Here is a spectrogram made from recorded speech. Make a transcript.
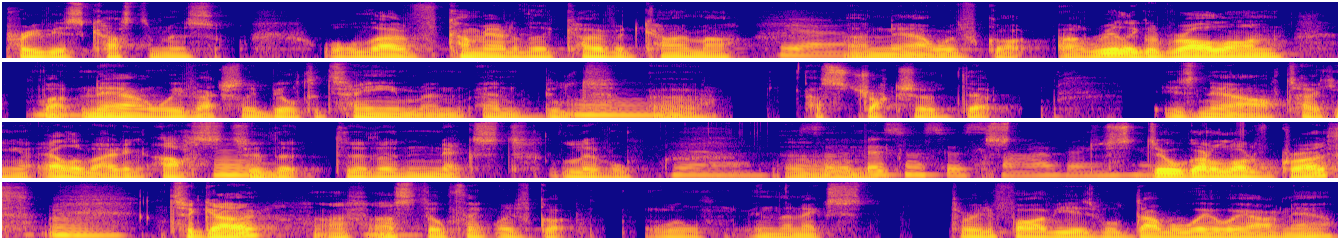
previous customers, all they've come out of the COVID coma, Yeah. and now we've got a really good roll on. But mm. now we've actually built a team and and built mm. uh, a structure that is now taking elevating us to mm. the to the next level. yeah. so the um, business is thriving. Still got a lot of growth to go. I, I still think we've got we'll in the next three to five years we'll double where we are now.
